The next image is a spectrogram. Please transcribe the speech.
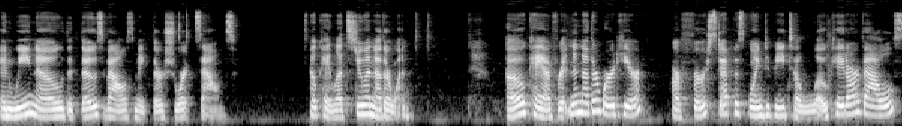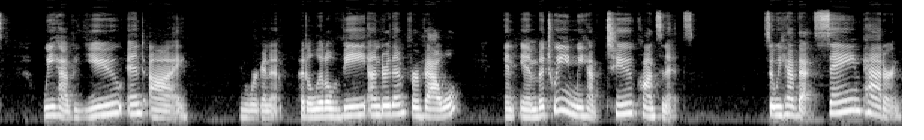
and we know that those vowels make their short sounds. Okay, let's do another one. Okay, I've written another word here. Our first step is going to be to locate our vowels we have U and I. And we're going to put a little V under them for vowel. And in between, we have two consonants. So we have that same pattern.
